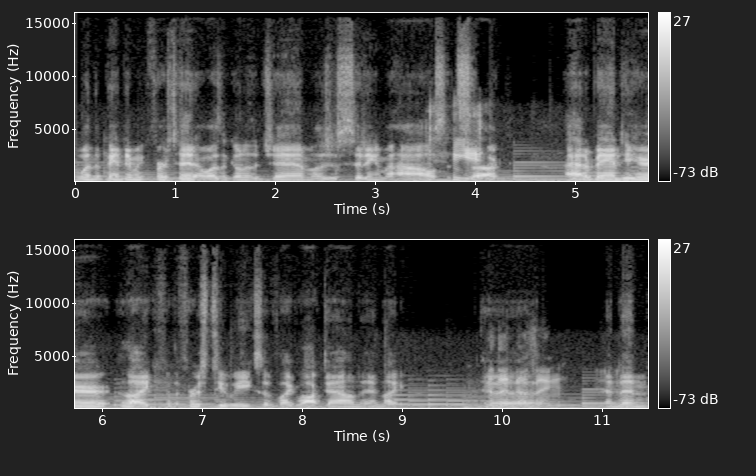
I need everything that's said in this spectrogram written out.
when the pandemic first hit i wasn't going to the gym i was just sitting in my house it Yeah. sucked i had a band here like for the first two weeks of like lockdown and like And then uh, nothing. and then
